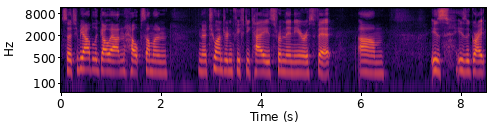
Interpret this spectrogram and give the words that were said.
So to be able to go out and help someone, you know, 250 k's from their nearest vet um, is, is a great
